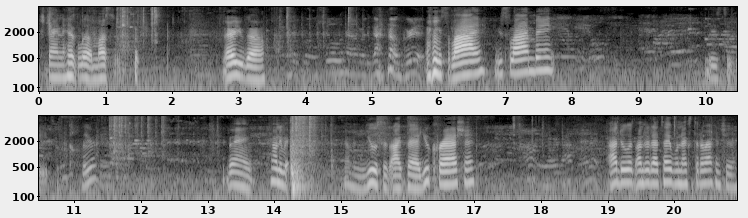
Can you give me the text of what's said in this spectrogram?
Straining his little muscles. there you go. You slide? You sliding, Bank? These TVs is clear. Bang. He don't even, he don't even use his iPad. You crashing. I do it under that table next to the rocking chair.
